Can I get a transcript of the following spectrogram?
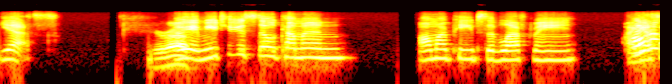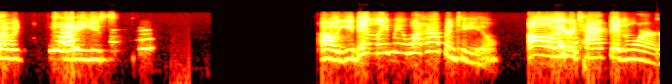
yes. you're up. Okay, Mewtwo is still coming. All my peeps have left me. I I guess I would try are- to use. Oh, you didn't leave me. What happened to you? Oh, your attack didn't work.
